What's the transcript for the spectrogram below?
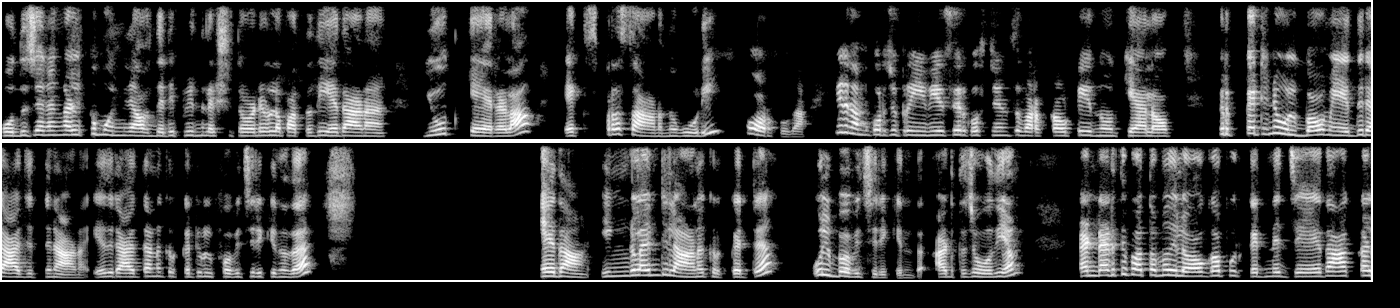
പൊതുജനങ്ങൾക്ക് മുന്നിൽ അവതരിപ്പിക്കുന്ന ലക്ഷ്യത്തോടെയുള്ള പദ്ധതി ഏതാണ്? യൂത്ത് കേരള എക്സ്പ്രസ് ആണെന്ന് കൂടി ഓർക്കുക. ഇനി നമുക്ക് കുറച്ച് പ്രീവിയസ് ഇയർ ക്വസ്റ്റ്യൻസ് വർക്ക്ഔട്ട് ചെയ്ത് നോക്കിയാലോ. ക്രിക്കറ്റിന്റെ ഉത്ഭവം ഏത് രാജ്യത്തിനാണ്? ഏത് രാജ്യത്താണ് ക്രിക്കറ്റ് ഉത്ഭവിച്ചിരിക്കുന്നത്? ഏതാ? ഇംഗ്ലണ്ടിലാണ് ക്രിക്കറ്റ് ഉത്ഭവിച്ചിരിക്കുന്നത്. അടുത്ത ചോദ്യം. രണ്ടായിരത്തി പത്തൊമ്പത് ലോകകപ്പ് ക്രിക്കറ്റിന്റെ ജേതാക്കൾ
